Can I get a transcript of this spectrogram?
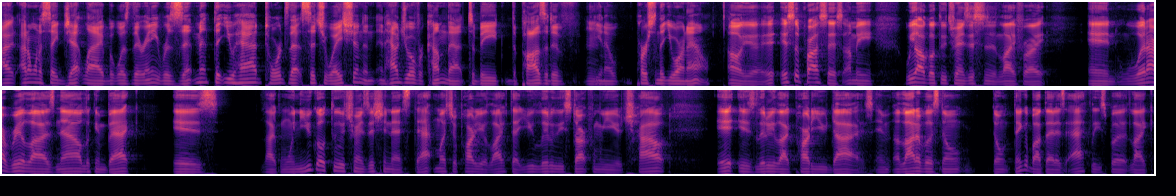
I, I don't want to say jet lag, but was there any resentment that you had towards that situation, and, and how'd you overcome that to be the positive, mm. you know, person that you are now? Oh yeah, it, it's a process. I mean, we all go through transitions in life, right? And what I realize now, looking back, is like when you go through a transition that's that much a part of your life that you literally start from when you're a child, it is literally like part of you dies. And a lot of us don't don't think about that as athletes, but like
